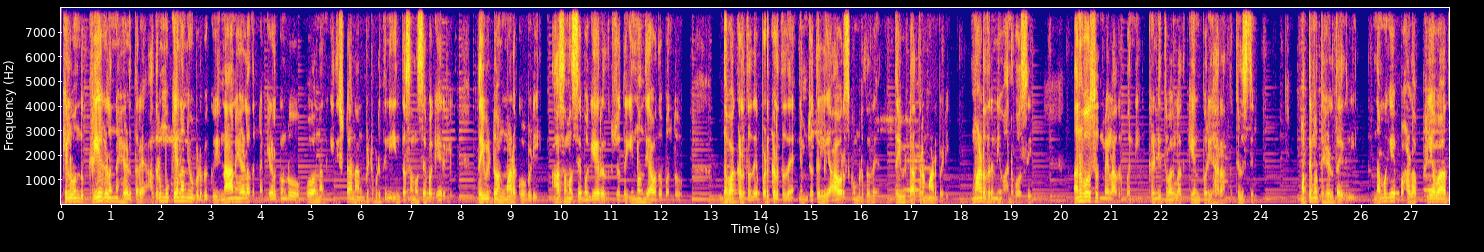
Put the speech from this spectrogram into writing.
ಕೆಲವೊಂದು ಕ್ರಿಯೆಗಳನ್ನು ಹೇಳ್ತಾರೆ. ಅದ್ರ ಮುಖೇನ ನೀವು ಬಿಡಬೇಕು. ಈಗ ನಾನು ಹೇಳೋದನ್ನ ಕೇಳಿಕೊಂಡು, ಓ, ನನಗೆ ಇದಿಷ್ಟ ನಾನು ಬಿಟ್ಬಿಡ್ತೀನಿ, ಇಂಥ ಸಮಸ್ಯೆ ಬಗೆಹರಿಲಿ. ದಯವಿಟ್ಟು ಹಂಗೆ ಮಾಡಕ್ಕೆ ಹೋಗ್ಬೇಡಿ. ಆ ಸಮಸ್ಯೆ ಬಗೆಹರಿದ್ರ ಜೊತೆಗೆ ಇನ್ನೊಂದು ಯಾವುದೋ ಬಂದು ದಬಾಕಳ್ತದೆ, ಬಡ್ಕಳ್ತದೆ ನಿಮ್ಮ ಜೊತೆಯಲ್ಲಿ ಆವರಿಸ್ಕೊಂಡ್ಬಿಡ್ತದೆ. ದಯವಿಟ್ಟು ಆ ಥರ ಮಾಡಬೇಡಿ. ಮಾಡಿದ್ರೆ ನೀವು ಅನುಭವಿಸಿ. ಅನುಭವಿಸಿದ ಮೇಲೆ ಆದರೂ ಬನ್ನಿ. ಖಂಡಿತವಾಗ್ಲೂ ಅದಕ್ಕೇನು ಪರಿಹಾರ ಅಂತ ತಿಳಿಸ್ತೀನಿ. ಮತ್ತೆ ಮತ್ತೆ ಹೇಳ್ತಾ ಇದ್ದೀನಿ. ನಮಗೆ ಬಹಳ ಪ್ರಿಯವಾದ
